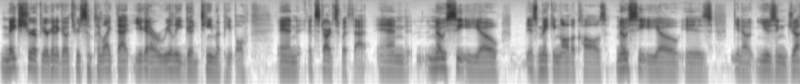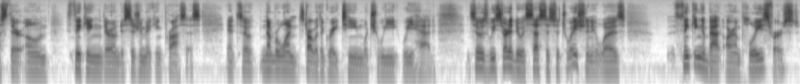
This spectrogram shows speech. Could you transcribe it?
make sure if you're going to go through something like that, you get a really good team of people. And it starts with that. And no CEO is making all the calls. No CEO is, you know, using just their own thinking, their own decision-making process. And so number 1, start with a great team, which we we had. And so as we started to assess the situation, it was thinking about our employees first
